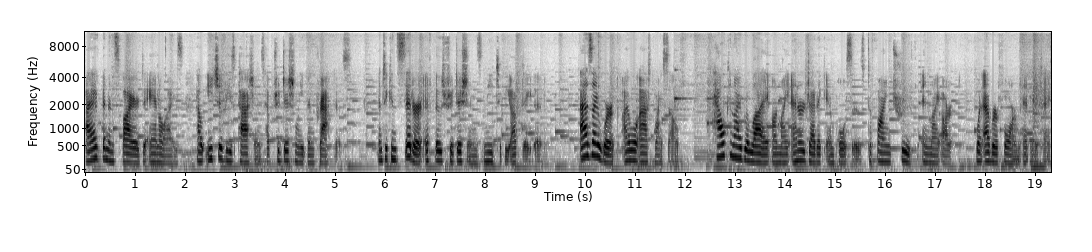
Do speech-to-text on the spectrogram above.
I have been inspired to analyze how each of these passions have traditionally been practiced, and to consider if those traditions need to be updated. As I work, I will ask myself, how can I rely on my energetic impulses to find truth in my art, whatever form it may take?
